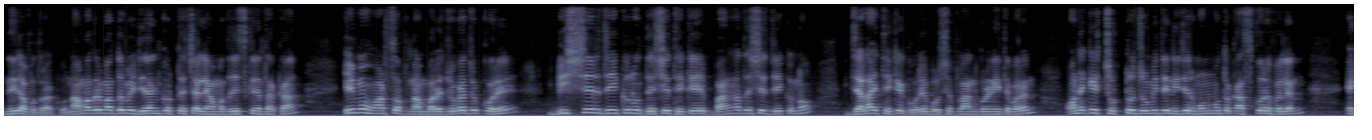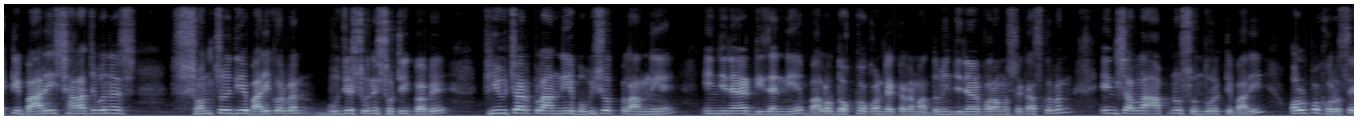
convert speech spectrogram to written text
নিরাপদ রাখুন। আমাদের মাধ্যমে ডিজাইন করতে চাইলে আমাদের স্ক্রিনে থাকা ইমো হোয়াটসঅ্যাপ নাম্বারে যোগাযোগ করে বিশ্বের যে কোনো দেশে থেকে, বাংলাদেশের যে কোনো জেলায় থেকে ঘরে বসে প্ল্যান করে নিতে পারেন। অনেকে ছোট্ট জমিতে নিজের মন মতো কাজ করে ফেলেন। একটি বাড়ি সারা জীবনের সঞ্চয় দিয়ে বাড়ি করবেন, বুঝে শুনে সঠিকভাবে ফিউচার প্ল্যান নিয়ে, ভবিষ্যৎ প্ল্যান নিয়ে ইঞ্জিনিয়ারের ডিজাইন নিয়ে, ভালো দক্ষ কন্ট্রাক্টরের মাধ্যমে ইঞ্জিনিয়ারের পরামর্শে কাজ করবেন। ইনশাল্লাহ আপনিও সুন্দর একটি বাড়ি অল্প খরচে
